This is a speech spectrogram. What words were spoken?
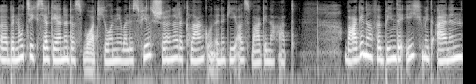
äh, benutze ich sehr gerne das Wort Yoni, weil es viel schönere Klang und Energie als Vagina hat. Vagina verbinde ich mit einem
